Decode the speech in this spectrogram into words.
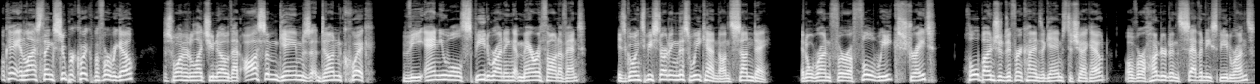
Okay, and last thing, super quick before we go, just wanted to let you know that Awesome Games Done Quick, the annual speedrunning marathon event, is going to be starting this weekend on Sunday. It'll run for a full week straight, Whole bunch of different kinds of games to check out, over 170 speedruns.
